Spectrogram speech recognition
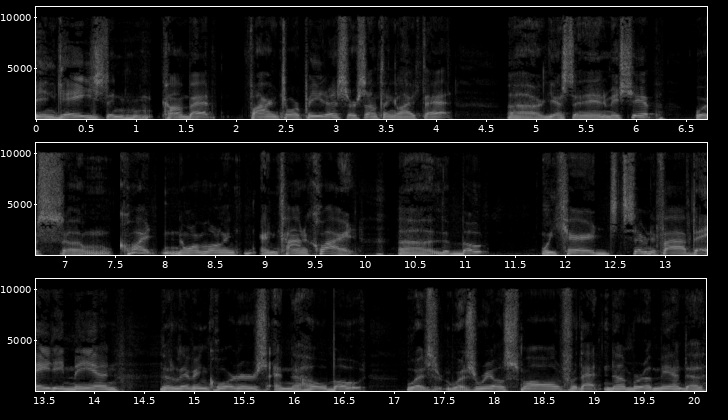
engaged in combat, firing torpedoes or something like that uh, against an enemy ship was um, quite normal and, and kind of quiet. Uh, the boat we carried 75 to 80 men. The living quarters and the whole boat was was real small for that number of men to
